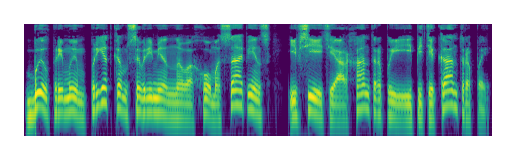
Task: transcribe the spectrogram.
был прямым предком современного Homo sapiens, и все эти архантропы и пятикантропы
